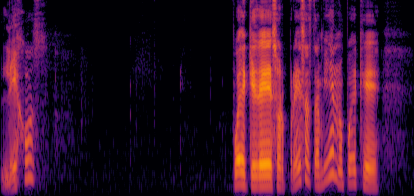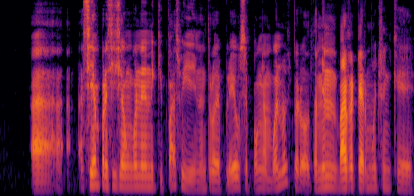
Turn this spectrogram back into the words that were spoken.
lejos puede que dé sorpresas también, ¿no? Puede que ah, siempre sí sea un buen equipazo y dentro de playoffs se pongan buenos, pero también va a recaer mucho en que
